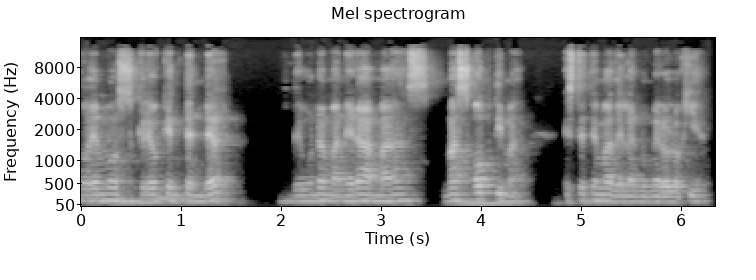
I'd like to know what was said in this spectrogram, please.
podemos, creo que, entender de una manera más, más óptima este tema de la numerología.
